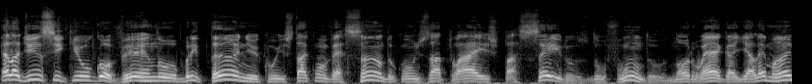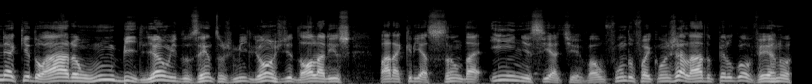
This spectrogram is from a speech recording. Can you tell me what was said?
Ela disse que o governo britânico está conversando com os atuais parceiros do fundo, Noruega e Alemanha, que doaram 1 bilhão e 200 milhões de dólares para a criação da iniciativa. O fundo foi congelado pelo governo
